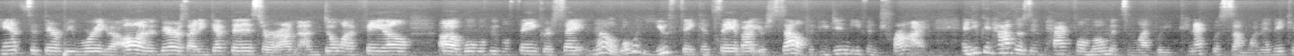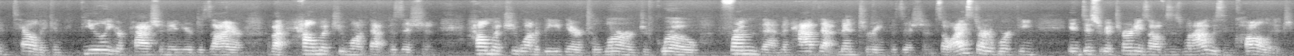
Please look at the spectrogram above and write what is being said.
can't sit there and be worried about, oh, I'm embarrassed. I didn't get this, or I'm, I don't want to fail. Uh, what will people think or say? No, what would you think and say about yourself if you didn't even try? And you can have those impactful moments in life where you connect with someone and they can tell, they can feel your passion and your desire about how much you want that position, how much you want to be there to learn, to grow from them and have that mentoring position. So I started working in district attorney's offices when I was in college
